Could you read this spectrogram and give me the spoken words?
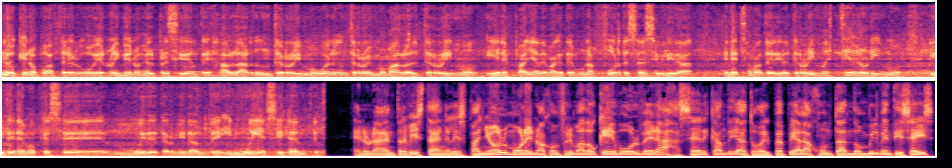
Lo que no puede hacer el gobierno y menos el presidente es hablar de un terrorismo bueno y un terrorismo malo. El terrorismo, y en España además que tenemos una fuerte sensibilidad en esta materia, el terrorismo es terrorismo y tenemos que ser muy determinantes y muy exigentes. En una entrevista en el español, Moreno ha confirmado que volverá a ser candidato del PP a la Junta en 2026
